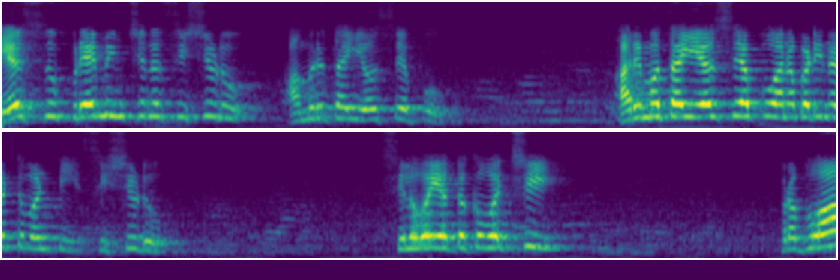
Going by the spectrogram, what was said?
యేసు ప్రేమించిన శిష్యుడు అమృత యోసేపు. అరిమత యోసేపు అనబడినటువంటి శిష్యుడు. శిలువ ఎద్దుకు వచ్చి ప్రభువా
